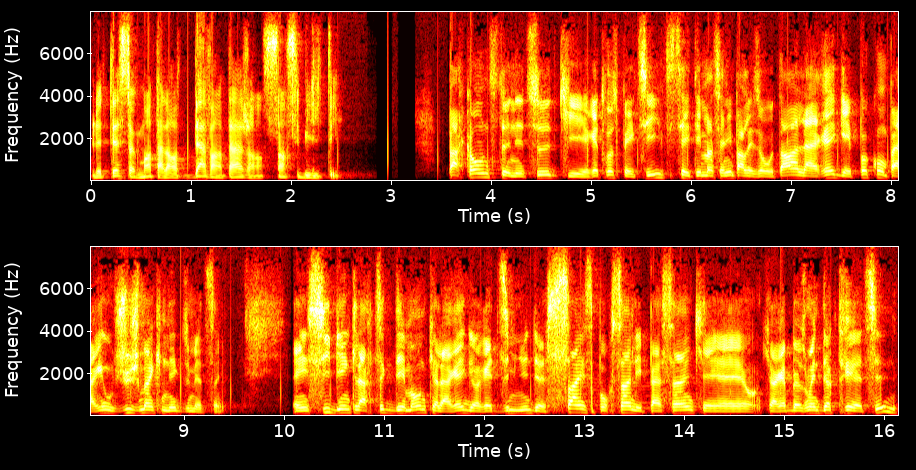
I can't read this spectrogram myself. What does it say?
le test augmente alors davantage en sensibilité. Par contre, c'est une étude qui est rétrospective. Ça a été mentionné par les auteurs. La règle n'est pas comparée au jugement clinique du médecin. Ainsi, bien que l'article démontre que la règle aurait diminué de 16% les patients qui, auraient besoin d'octréotide,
